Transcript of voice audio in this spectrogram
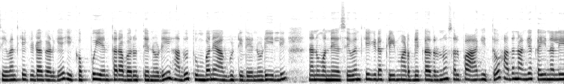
ಸೇವಂತಿಗೆ ಗಿಡಗಳಿಗೆ ಈ ಕಪ್ಪು ಏನು ಬರುತ್ತೆ ನೋಡಿ, ಅದು ತುಂಬಾ ಆಗಿಬಿಟ್ಟಿದೆ. ನೋಡಿ, ಇಲ್ಲಿ ನಾನು ಮೊನ್ನೆ ಸೇವಂತಿಗೆ ಗಿಡ ಕ್ಲೀನ್ ಮಾಡಬೇಕಾದ್ರೂ ಸ್ವಲ್ಪ ಆಗಿತ್ತು. ಅದನ್ನು ಹಾಗೆ ಕೈನಲ್ಲಿ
